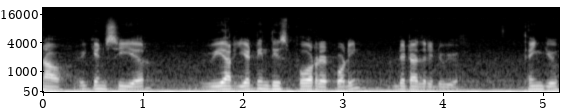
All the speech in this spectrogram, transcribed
Now you can see here we are getting this for recording. Data grid view thank you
